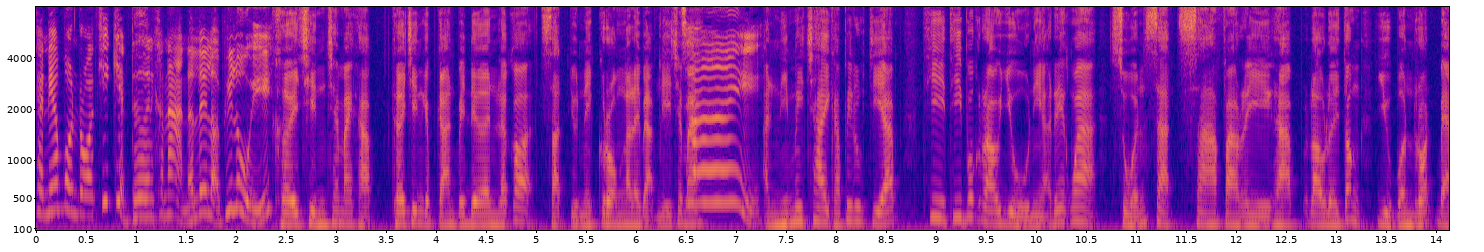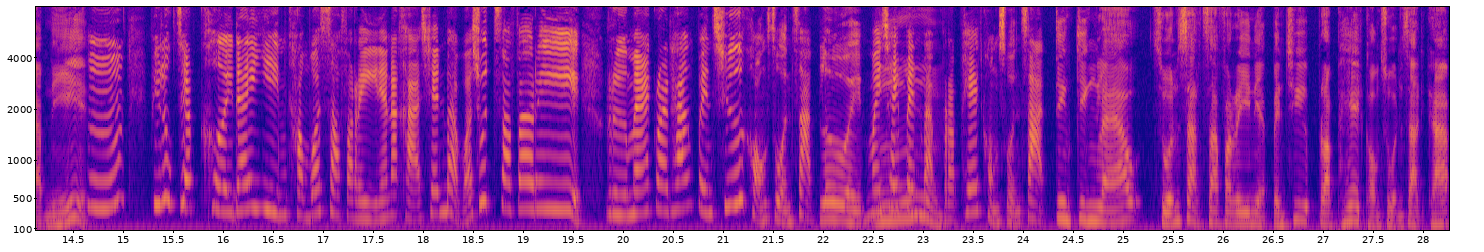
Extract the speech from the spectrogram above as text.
คะเนี่ยบนรถที่เกียจเดินขนาดนั้นเลยเหรอพี่หลุย เคยชินใช่ไหมครับ เคยชินกับการไปเดิน แล้วก็สัตว์อยู่ในกรงอะไรแบบนี้ใช่ไหมใช่อันนี้ไม่ใช่ครับพี่ลูกเจี๊ยบที่ที่พวกเราอยู่เนี่ยเรียกว่าสวนสัตว์ซาฟารีครับ เราเลยต้องอยู่บนรถแบบนี้หืม พี่ลูกเจี๊ยบเคยได้ยินคำว่าซาฟารีเนี่ยนะคะ เช่นแบบว่าชุดซาฟารี หรือแม้กระทั่งเป็นชื่อของสวนสัตว์เลย ไม่ใช่เป็นแบบประเภทของสวนสัตว์ จริง ๆ แล้วสวนสัตว์ซาฟารีเนี่ยเป็นชื่อประเภทของสวนสัตว์ครับ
